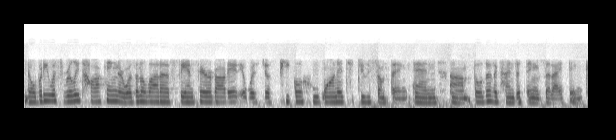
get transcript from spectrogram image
nobody was really talking. There wasn't a lot of fanfare about it. It was just people who wanted to do something. And um, those are the kinds of things that I think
